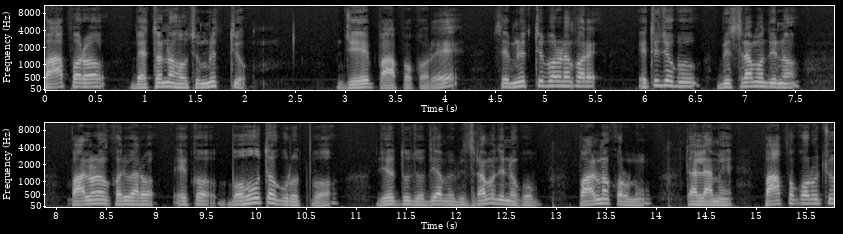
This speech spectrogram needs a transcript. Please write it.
ପାପର ବେତନ ହେଉଛି ମୃତ୍ୟୁ ଯିଏ ପାପ କରେ ସେ ମୃତ୍ୟୁବରଣ କରେ ଏଥିଯୋଗୁଁ ବିଶ୍ରାମ ଦିନ ପାଳନ କରିବାର ଏକ ବହୁତ ଗୁରୁତ୍ୱ ଯେହେତୁ ଯଦି ଆମେ ବିଶ୍ରାମ ଦିନକୁ ପାଳନ କରୁନୁ ତାହେଲେ ଆମେ ପାପ କରୁଛୁ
